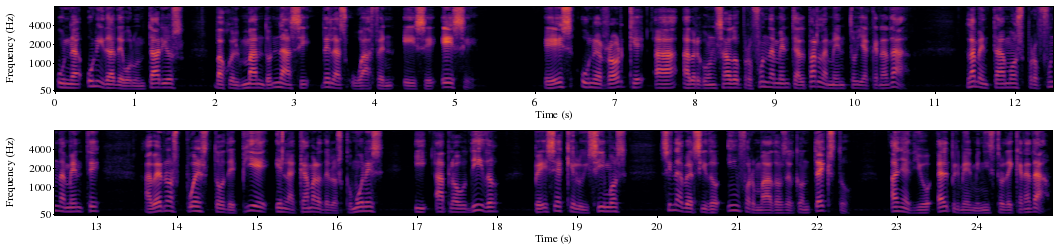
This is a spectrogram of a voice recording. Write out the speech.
una unidad de voluntarios bajo el mando nazi de las Waffen SS. Es un error que ha avergonzado profundamente al Parlamento y a Canadá. Lamentamos profundamente habernos puesto de pie en la Cámara de los Comunes y aplaudido, pese a que lo hicimos sin haber sido informados del contexto, añadió el primer ministro de Canadá.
